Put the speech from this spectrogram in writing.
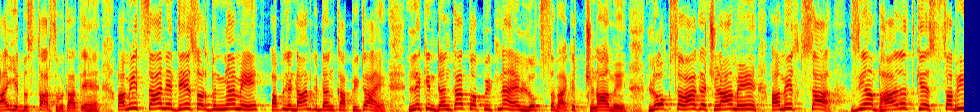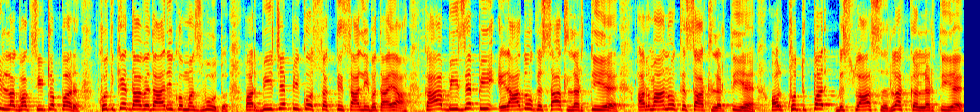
आइए विस्तार से बताते हैं। अमित शाह ने देश और दुनिया में अपने नाम की डंका पीटा है लेकिन डंका तो पीटना है लोकसभा के चुनाव में। लोकसभा के चुनाव में अमित शाह जी हाँ, भारत के सभी लगभग सीटों पर खुद के दावेदारी को मज़बूत और बीजेपी को शक्तिशाली बताया। कहा, बीजेपी इरादों के साथ लड़ती है, अरमानों के साथ लड़ती है और खुद पर विश्वास रख कर लड़ती है।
